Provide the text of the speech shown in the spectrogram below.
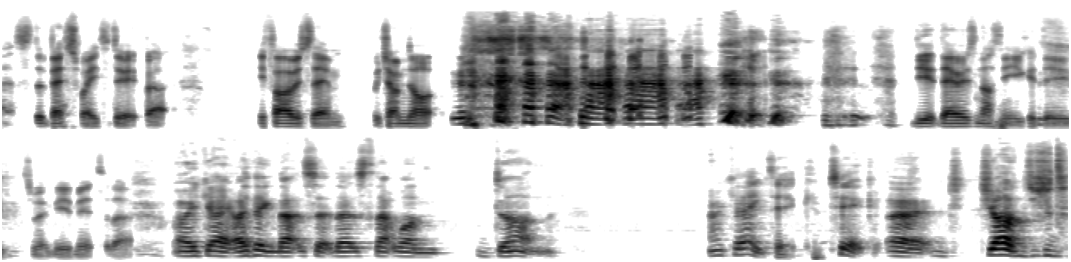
that's the best way to do it. But if I was them, which I'm not, there is nothing you could do to make me admit to that. okay, I think that's it. that's that one done. Okay. Tick. Tick. Uh, judged.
